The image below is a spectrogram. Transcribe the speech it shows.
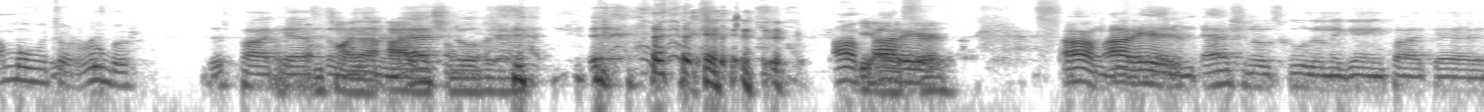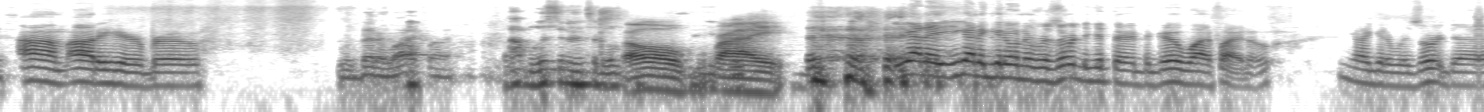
I'm moving to Aruba. This podcast I'm gonna be international. I'm Yeah, out of here. I'm out of here. International School in the Game podcast I'm out of here, bro. with better Wi-Fi. Stop listening to those. Oh, right. You gotta, you gotta get on the resort to get the, the good Wi-Fi though. You gotta get a resort job.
